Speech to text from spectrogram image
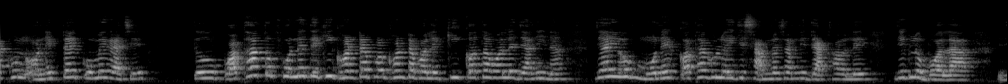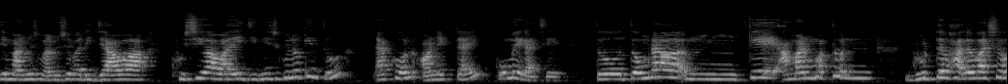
এখন অনেকটাই কমে গেছে। তো কথা তো ফোনে দেখি ঘণ্টার পর ঘণ্টা বলে, কি কথা বলে জানি না। যাই হোক, মনের কথাগুলো এই যে সামনাসামনি দেখা হলে, যেগুলো বলা যে মানুষ মানুষের বাড়ি যাওয়া, খুশি হওয়া, এই জিনিসগুলো কিন্তু এখন অনেকটাই কমে গেছে। তো তোমরা কে আমার মতন ঘুরতে ভালোবাসো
